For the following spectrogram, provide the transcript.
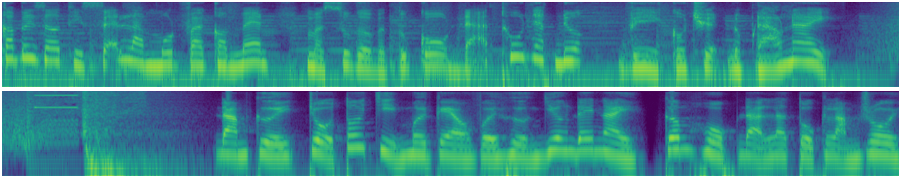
còn bây giờ thì sẽ là một vài comment mà Sugar và Tuko đã thu nhặt được về câu chuyện độc đáo này Đám cưới chỗ tôi chỉ mời kèo với hướng dương đây này, cơm hộp đã là tốt lắm rồi.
